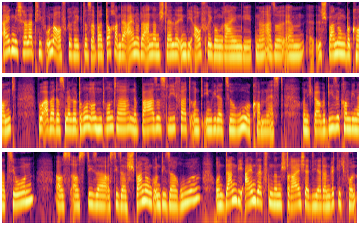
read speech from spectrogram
eigentlich relativ unaufgeregt ist, aber doch an der einen oder anderen Stelle in die Aufregung reingeht, ne? also ähm, Spannung bekommt, wo aber das Melodron unten drunter eine Basis liefert und ihn wieder zur Ruhe kommen lässt. Und ich glaube, diese Kombination aus, aus, dieser, aus dieser Spannung und dieser Ruhe und dann die einsetzenden Streicher, die ja dann wirklich von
